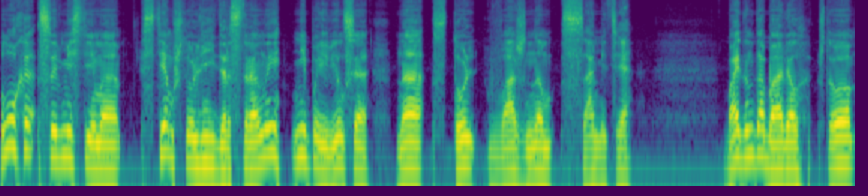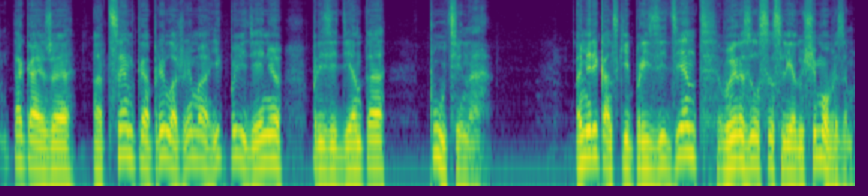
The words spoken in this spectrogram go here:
плохо совместима с тем, что лидер страны не появился на столь важном саммите. Байден добавил, что такая же оценка приложима и к поведению президента Путина. Американский президент выразился следующим образом.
